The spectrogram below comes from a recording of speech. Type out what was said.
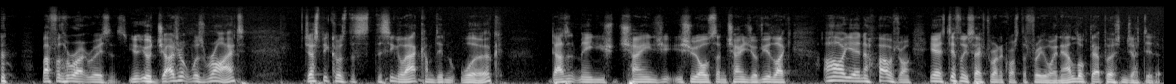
but for the right reasons. Your, your judgment was right. Just because the, the single outcome didn't work doesn't mean you should change. You should all of a sudden change your view. Like, oh yeah, no, I was wrong. Yeah, it's definitely safe to run across the freeway now. Look, that person just did it.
